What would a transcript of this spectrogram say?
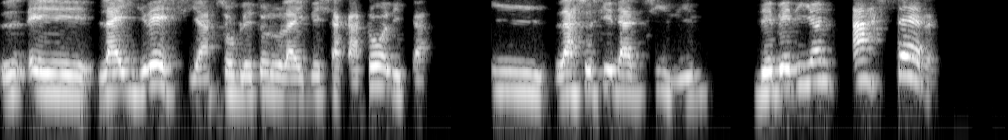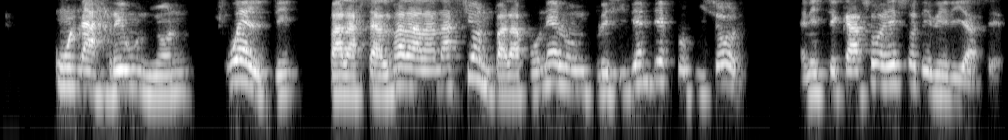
eh, la iglesia, sobre todo la iglesia católica y la sociedad civil, deberían hacer una reunión fuerte para salvar a la nación, para poner un presidente provisorio. En este caso, eso debería ser.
